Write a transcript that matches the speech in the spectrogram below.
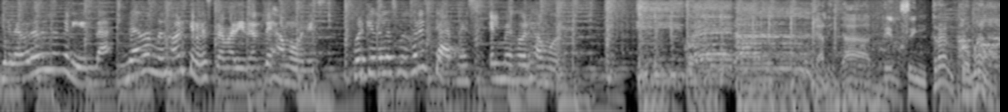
Y a la hora de la merienda, nada mejor que nuestra variedad de jamones. Porque de las mejores carnes, el mejor jamón. Calidad del Central Romana.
